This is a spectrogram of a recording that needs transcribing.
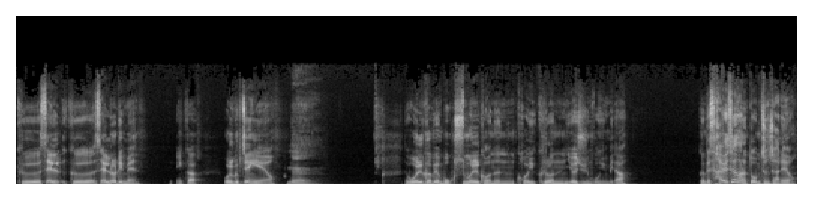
그 셀, 그 셀러리맨. 그러니까 월급쟁이에요. 네. 월급에 목숨을 거는 거의 그런 여주인공입니다. 근데 사회생활은 또 엄청 잘해요.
